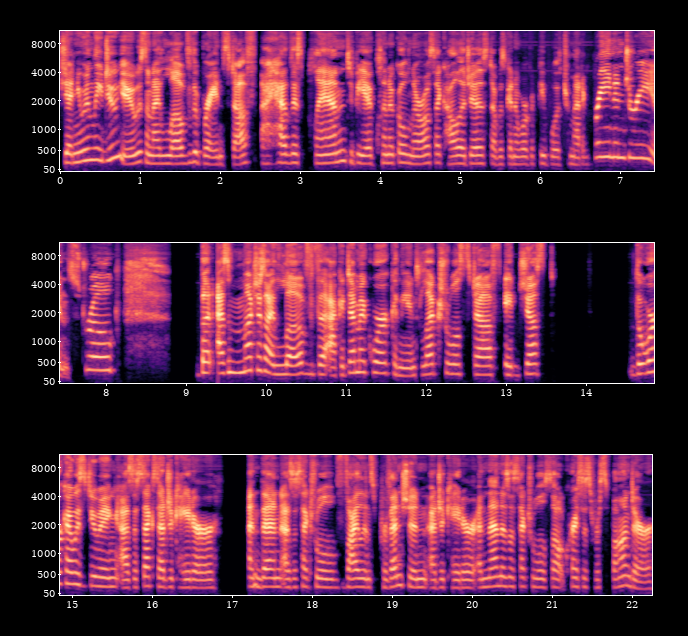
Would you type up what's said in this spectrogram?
genuinely do use and I love the brain stuff. I had this plan to be a clinical neuropsychologist. I was going to work with people with traumatic brain injury and stroke. But as much as I loved the academic work and the intellectual stuff, it just, the work I was doing as a sex educator and then as a sexual violence prevention educator, and then as a sexual assault crisis responder,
